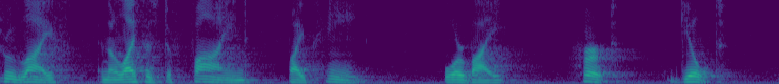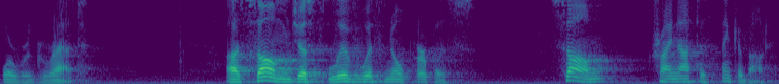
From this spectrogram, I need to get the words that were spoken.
through life and their life is defined by pain or by hurt, guilt, or regret. Uh, some just live with no purpose. Some try not to think about it.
